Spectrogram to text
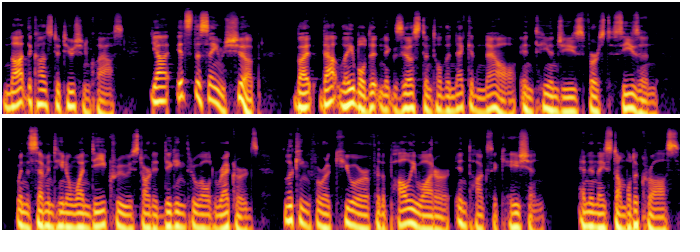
not the Constitution class. Yeah, it's the same ship, but that label didn't exist until the Naked Now in TNG's first season when the 1701D crew started digging through old records looking for a cure for the polywater intoxication. And then they stumbled across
